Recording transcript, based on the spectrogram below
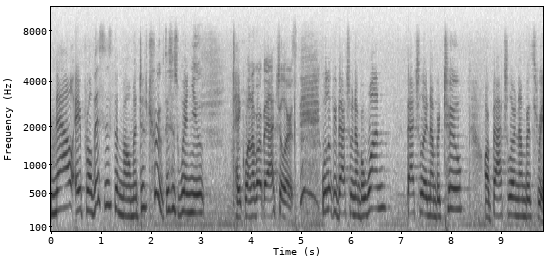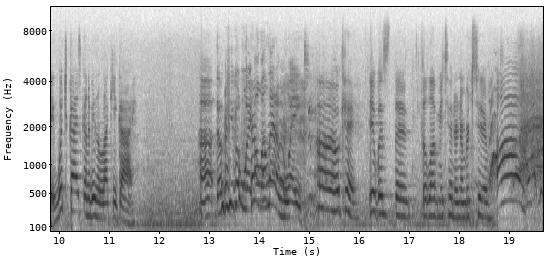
And now, April, this is the moment of truth. This is when you take one of our bachelors. Will it be bachelor number one, bachelor number two, or bachelor number three? Which guy's going to be the lucky guy? Huh? Don't keep him wait. Oh, well, let him wait. Uh, okay. It was the, the Love Me Tender number two. Oh, bachelor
